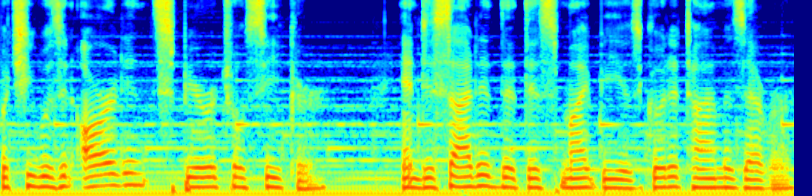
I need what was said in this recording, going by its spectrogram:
But she was an ardent spiritual seeker and decided that this might be as good a time as ever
